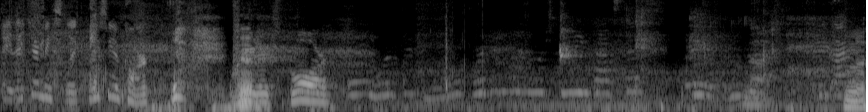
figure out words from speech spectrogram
Hey, they can be slick. You see a car. We're here to explore. No. No.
